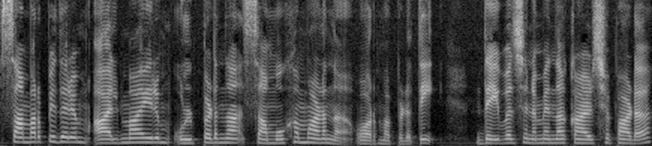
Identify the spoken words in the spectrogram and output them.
സമർപ്പിതരും ആത്മായരും ഉൾപ്പെടുന്ന സമൂഹമാണെന്ന് ഓർമ്മപ്പെടുത്തി. ദൈവജനമെന്ന കാഴ്ചപ്പാട്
